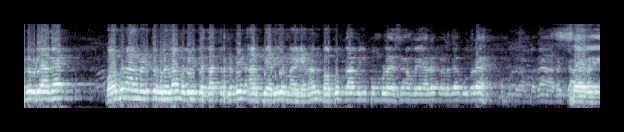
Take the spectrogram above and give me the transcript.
அடுத்தபடியாக பபுனாக நடித்தவங்களை எல்லாம் மகிழ்க்க காத்திருக்கின்றேன். ஆர்பி அரியர் நாயகனான் பபு காமிக்கு பொம்பளை அவையார கழுத குதிரை. சரி.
